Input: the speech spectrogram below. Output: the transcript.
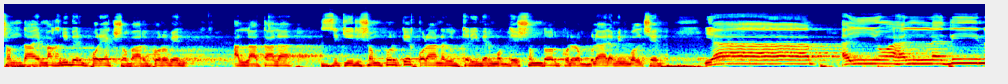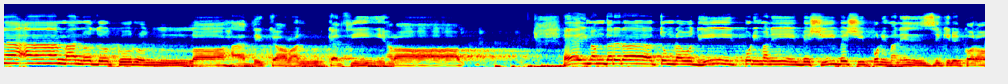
সন্ধ্যায় মাগরিবের পরে একশো বার করবেন। আল্লাহ তালা জিকির সম্পর্কে কোরআন আল করিমের মধ্যে সুন্দর করে রব্বুল আলমিন বলছেন, ইয়া হে ইমানদারেরা, তোমরা অধিক পরিমাণে বেশি বেশি পরিমাণে জিকির করো।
